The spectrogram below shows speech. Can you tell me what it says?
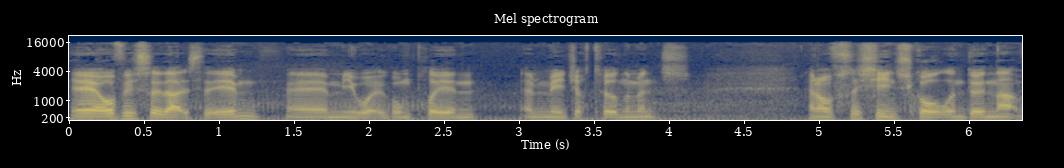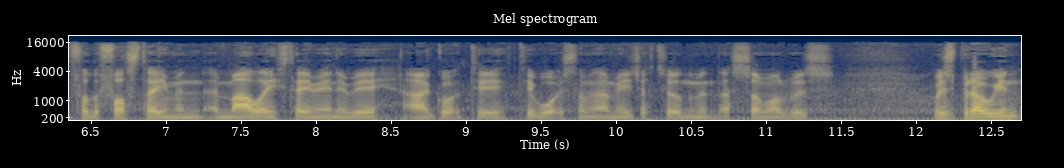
Yeah, obviously that's the aim. Um, you want to go and play in, in major tournaments. And obviously seeing Scotland doing that for the first time in, in my lifetime anyway, I got to, to watch them in a major tournament this summer was was brilliant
